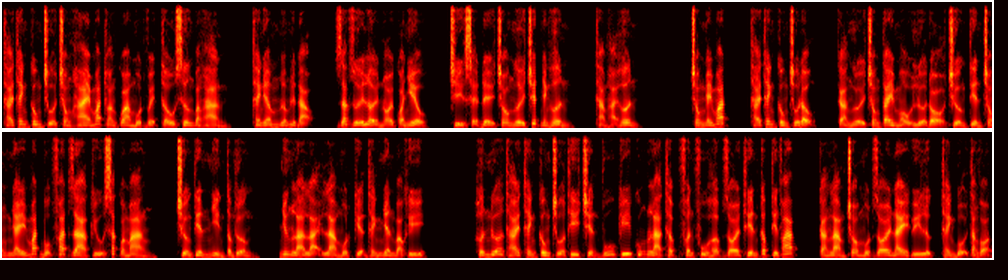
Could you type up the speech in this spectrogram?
Thái Thanh công chúa trong hai mắt thoáng qua một vệ thấu xương băng hàn, thanh âm lấm liệt đạo, rác dưới lời nói quá nhiều, chỉ sẽ để cho ngươi chết nhanh hơn, thảm hại hơn. Trong nháy mắt, Thái Thanh công chúa động, cả người trong tay màu lửa đỏ trường tiên trong nháy mắt buộc phát ra cựu sắc quan mang, trường tiên nhìn tầm thường, nhưng là lại là một kiện thánh nhân bảo khí. Hơn nữa Thái Thanh công chúa thi triển vũ kỹ cũng là thập phân phù hợp roi thiên cấp tiên pháp, càng làm cho một roi này uy lực thành bội tăng vọt,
